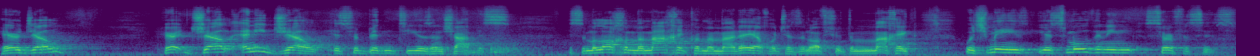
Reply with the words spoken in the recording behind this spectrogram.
Hair gel? Hair gel, any gel is forbidden to use on Shabbos. It's a malacha mamachik or mamareach, which is an offshoot of mamachik, which means you're smoothening surfaces.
